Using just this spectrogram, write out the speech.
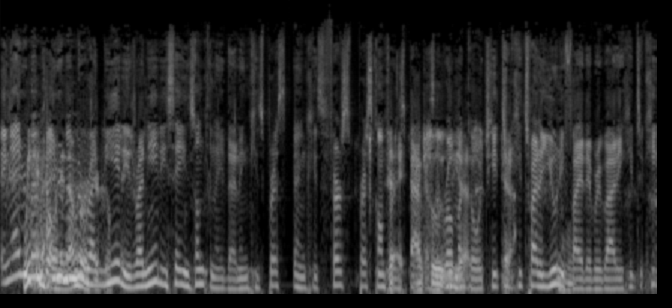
And I remember, go I remember number of different Ranieri, Ranieri saying something like that in his press in his first press conference Yeah, back as a Roma yes. coach. He, Yeah. he tried to unify everybody. He, he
